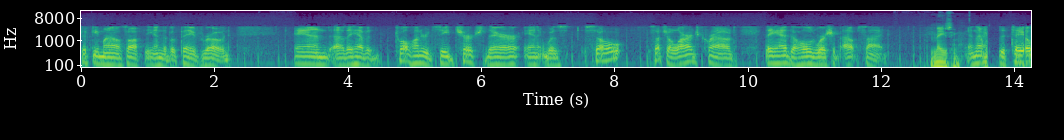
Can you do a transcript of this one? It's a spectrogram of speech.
50 miles off the end of a paved road. And uh, they have a 1,200 seat church there, and it was so such a large crowd, they had to hold worship outside. Amazing. And that was the tale.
